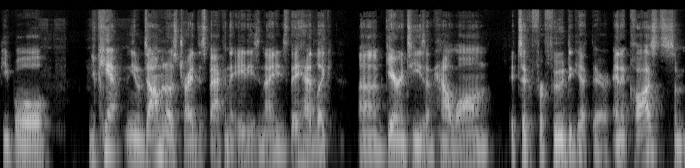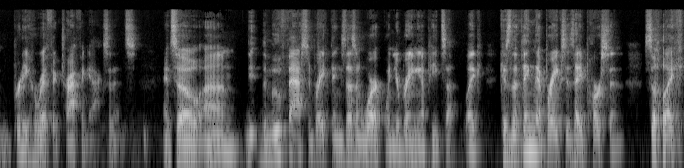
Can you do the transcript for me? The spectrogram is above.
people, you can't, you know, Domino's tried this back in the 80s and 90s. They had like um, guarantees on how long it took for food to get there, and it caused some pretty horrific traffic accidents. And so um, the, the move fast and break things doesn't work when you're bringing a pizza, like because the thing that breaks is a person so like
